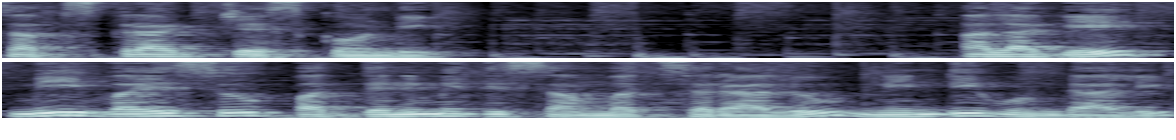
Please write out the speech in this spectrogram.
సబ్స్క్రైబ్ చేసుకోండి. అలాగే మీ వయసు పద్దెనిమిది సంవత్సరాలు నిండి ఉండాలి.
